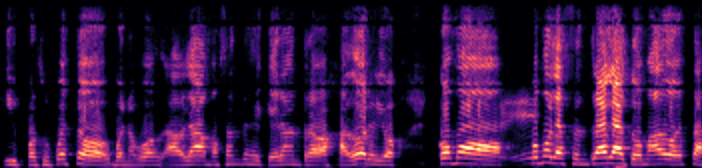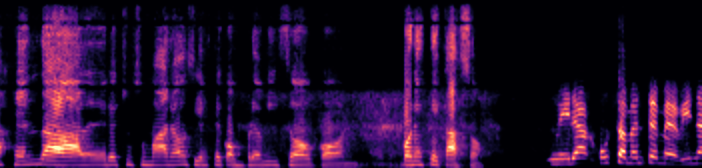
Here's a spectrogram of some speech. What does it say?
Y por supuesto, bueno, vos hablábamos antes de que eran trabajadores, digo, ¿Cómo, ¿Cómo, la central ha tomado esta agenda de derechos humanos y este compromiso con, con este caso? Mira, justamente me vine,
